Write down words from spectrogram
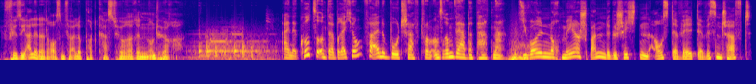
für Sie alle da draußen, für alle Podcast-Hörerinnen und Hörer. Eine kurze Unterbrechung für eine Botschaft von unserem Werbepartner. Sie wollen noch mehr spannende Geschichten aus der Welt der Wissenschaft?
